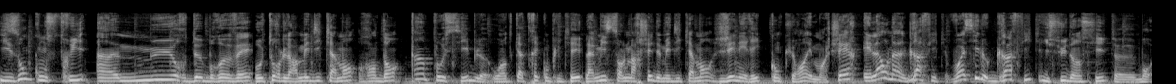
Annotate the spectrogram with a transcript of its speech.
ils ont construit un mur de brevets autour de leurs médicaments, rendant impossible, ou en tout cas très compliqué, la mise sur le marché de médicaments génériques, concurrents et moins chers. Et là, on a un graphique. Voici le graphique issu d'un site, euh, bon,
